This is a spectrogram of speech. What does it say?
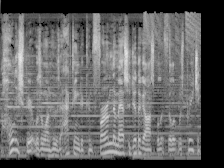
The Holy Spirit was the one who was acting to confirm the message of the gospel that Philip was preaching.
